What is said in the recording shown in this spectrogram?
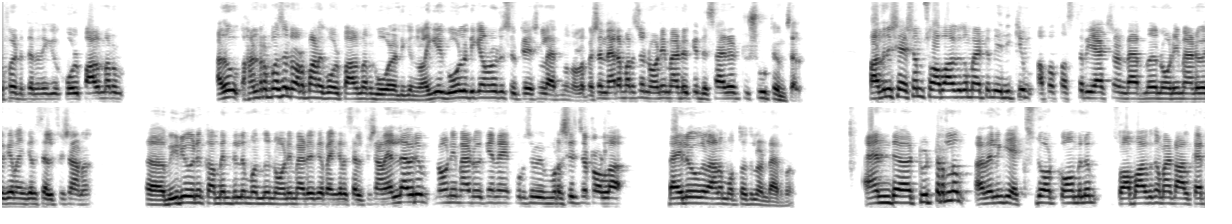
off എടുത്തിരുന്നെങ്കിൽ കോൾ പാൽമർ അത് ഹൺഡ്രഡ് പെർസെന്റ് ഉറപ്പാണ് കോൾ പാൽമർ ഗോൾ അടിക്കുന്നത്. അല്ലെങ്കിൽ ഗോൾ അടിക്കാനുള്ള ഒരു സിറ്റുവേഷനിലായിരുന്നു എന്നുള്ളത്. പക്ഷെ നേരെ മറിച്ച് നോണി മാഡോക്കി ഡിസൈഡ് ടു ഷൂട്ട് ഹിംസെൽഫ് അപ്പൊ അതിനുശേഷം സ്വാഭാവികമായിട്ടും എനിക്കും അപ്പൊ ഫസ്റ്റ് റിയാക്ഷൻ ഉണ്ടായിരുന്നത് നോണി മാഡോക്കെ ഭയങ്കര സെൽഫിഷ് ആണ്. വീഡിയോയിലും കമന്റിലും വന്നു നോണി മാഡോക്കെ ഭയങ്കര സെൽഫിഷ് ആണ്. എല്ലാവരും നോണി മാഡോക്കിനെ കുറിച്ച് വിമർശിച്ചിട്ടുള്ള ഡയലോഗുകളാണ് മൊത്തത്തിലുണ്ടായിരുന്നത്. ആൻഡ് ട്വിറ്ററിലും അതല്ലെങ്കിൽ എക്സ് ഡോട്ട് കോമിലും സ്വാഭാവികമായിട്ട് ആൾക്കാർ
